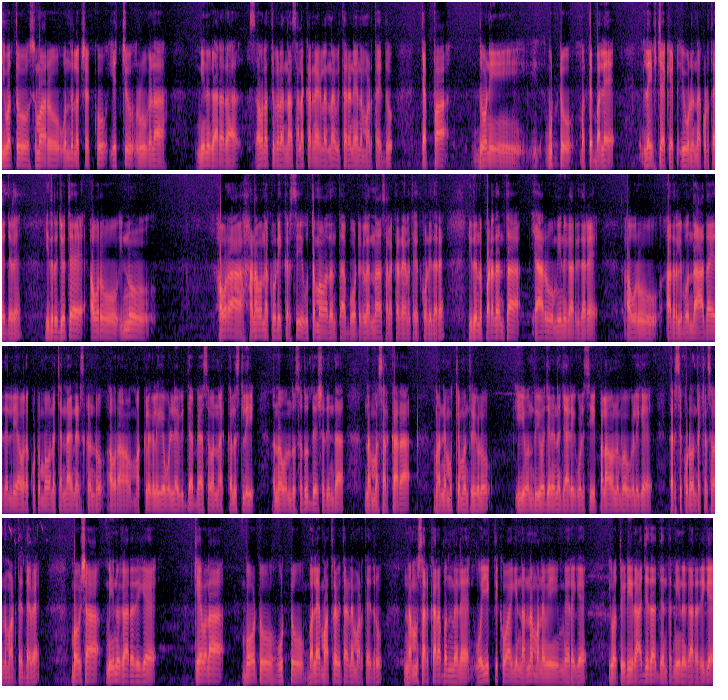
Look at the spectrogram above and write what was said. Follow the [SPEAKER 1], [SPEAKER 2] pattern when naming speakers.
[SPEAKER 1] ಇವತ್ತು ಸುಮಾರು ಒಂದು ಲಕ್ಷಕ್ಕೂ ಹೆಚ್ಚು ರೂಗಳ ಮೀನುಗಾರರ ಸವಲತ್ತುಗಳನ್ನು, ಸಲಕರಣೆಗಳನ್ನು ವಿತರಣೆಯನ್ನು ಮಾಡ್ತಾಯಿದ್ದು ತೆಪ್ಪ, ದೋಣಿ ಉಟ್ಟು ಮತ್ತು ಬಲೆ, ಲೈಫ್ ಜಾಕೆಟ್ ಇವುಗಳನ್ನು ಕೊಡ್ತಾ ಇದ್ದೇವೆ. ಇದರ ಜೊತೆ ಅವರು ಇನ್ನೂ ಅವರ ಹಣವನ್ನು ಕ್ರೋಢೀಕರಿಸಿ ಉತ್ತಮವಾದಂಥ ಬೋಟ್ಗಳನ್ನು, ಸಲಕರಣೆಗಳನ್ನು ತೆಗೆದುಕೊಂಡಿದ್ದಾರೆ. ಇದನ್ನು ಪಡೆದಂಥ ಯಾರು ಮೀನುಗಾರರಿದ್ದಾರೆ ಅವರು ಅದರಲ್ಲಿ ಬಂದ ಆದಾಯದಲ್ಲಿ ಅವರ ಕುಟುಂಬವನ್ನು ಚೆನ್ನಾಗಿ ನಡೆಸ್ಕೊಂಡು ಅವರ ಮಕ್ಕಳುಗಳಿಗೆ ಒಳ್ಳೆಯ ವಿದ್ಯಾಭ್ಯಾಸವನ್ನು ಕಲಿಸಲಿ ಅನ್ನೋ ಒಂದು ಸದುದ್ದೇಶದಿಂದ ನಮ್ಮ ಸರ್ಕಾರ, ಮಾನ್ಯ ಮುಖ್ಯಮಂತ್ರಿಗಳು ಈ ಒಂದು ಯೋಜನೆಯನ್ನು ಜಾರಿಗೊಳಿಸಿ ಫಲಾನುಭವಿಗಳಿಗೆ ಕರೆಸಿಕೊಡುವಂಥ ಕೆಲಸವನ್ನು ಮಾಡ್ತಾಯಿದ್ದೇವೆ ಬಹುಶಃ ಮೀನುಗಾರರಿಗೆ ಕೇವಲ ಬೋಟು, ಹುಟ್ಟು, ಬಲೆ ಮಾತ್ರ ವಿತರಣೆ ಮಾಡ್ತಾಯಿದ್ರು ನಮ್ಮ ಸರ್ಕಾರ ಬಂದ ಮೇಲೆ ವೈಯಕ್ತಿಕವಾಗಿ ನನ್ನ ಮನವಿ ಮೇರೆಗೆ ಇವತ್ತು ಇಡೀ ರಾಜ್ಯದಾದ್ಯಂತ ಮೀನುಗಾರರಿಗೆ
